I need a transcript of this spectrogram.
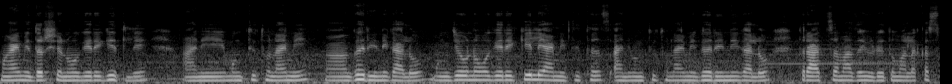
मग आम्ही दर्शन वगैरे घेतले आणि मग तिथून आम्ही घरी निघालो. मग जेवणं वगैरे केले आम्ही तिथंच आणि मग तिथून आम्ही घरी निघालो. तर आजचा माझा व्हिडिओ तुम्हाला कसा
